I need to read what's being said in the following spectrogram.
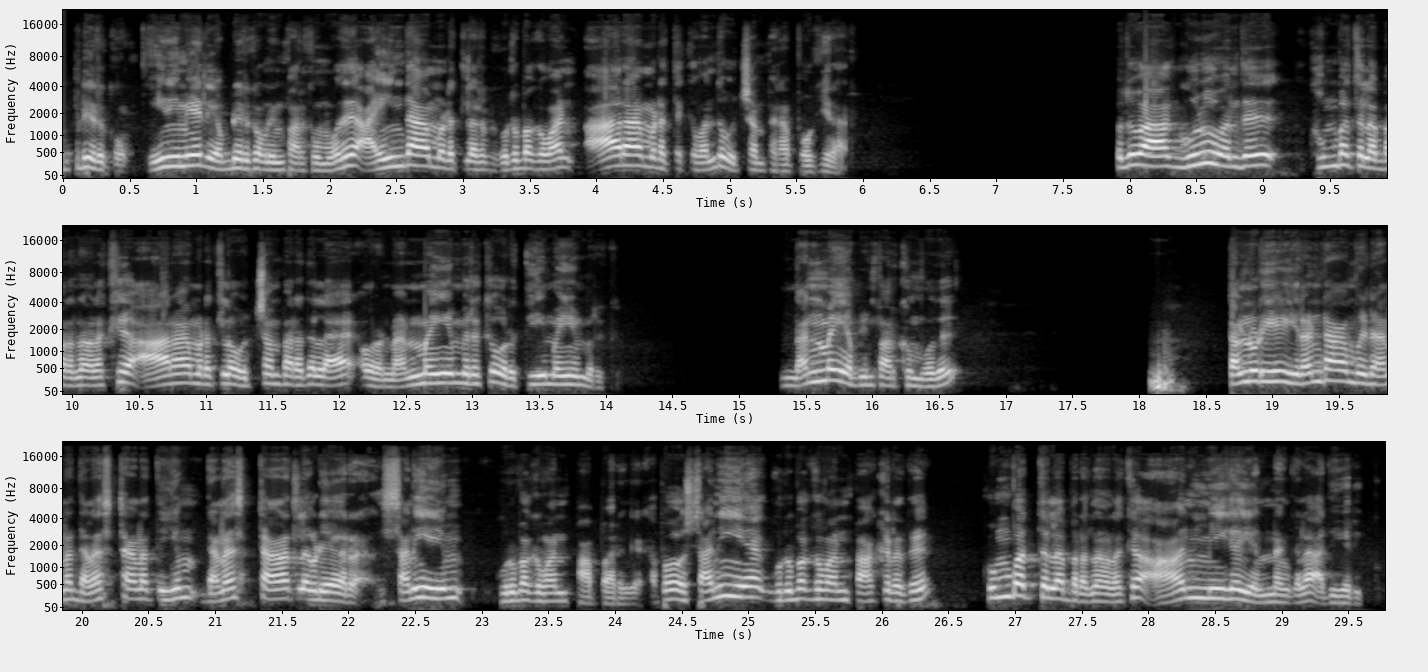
எப்படி இருக்கும்? இனிமேல் எப்படி இருக்கும் அப்படின்னு பார்க்கும்போது ஐந்தாம் இடத்துல இருக்க குரு பகவான் ஆறாம் இடத்துக்கு வந்து உச்சம் பெற போகிறார். பொதுவாக குரு வந்து கும்பத்தில் பிறந்தவனுக்கு ஆறாம் இடத்துல உச்சம் பெறதுல ஒரு நன்மையும் இருக்கு ஒரு தீமையும் இருக்கு. நன்மை அப்படின்னு பார்க்கும்போது தன்னுடைய இரண்டாம் வீடான தனஸ்தானத்தையும் தனஸ்தானத்தில் உடைய சனியையும் குரு பகவான் பார்ப்பாருங்க. அப்போ சனியை குரு பகவான் பார்க்கறது கும்பத்துல பிறந்தவனுக்கு ஆன்மீக எண்ணங்களை அதிகரிக்கும்.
